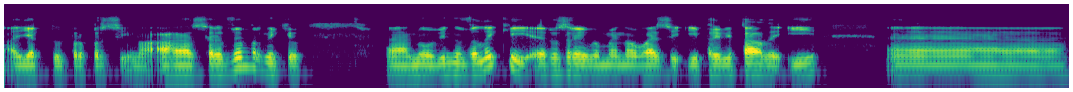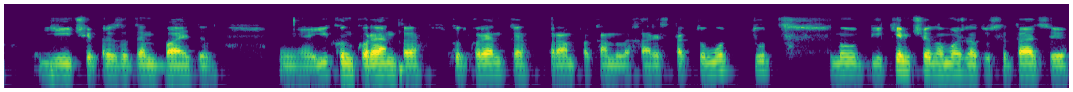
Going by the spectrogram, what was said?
а як тут пропорційно. А серед виборників е, ну, він великий розрив, ми на увазі, і привітали і е, діючий президент Байден. І конкурента, конкурентка Трампа Камела Харріс. Так тому тут ну яким чином можна ту ситуацію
